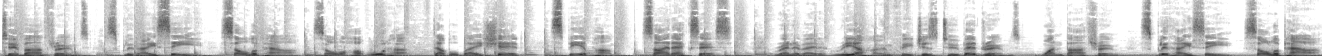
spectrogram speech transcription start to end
two bathrooms, split AC, solar power, solar hot water, double bay shed, spear pump, side access. Renovated rear home features two bedrooms, one bathroom, split AC, solar power,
